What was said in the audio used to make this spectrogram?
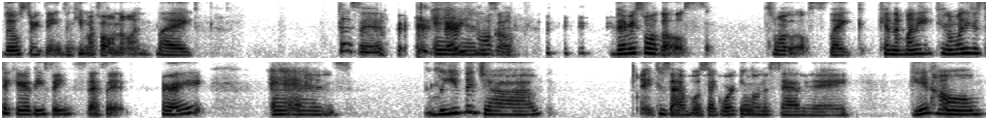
Those three things and keep my phone on. Like that's it. And very small goals. very small goals. Small goals. Like can the money can the money just take care of these things? That's it. Right. And leave the job because I was like working on a Saturday, get home,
